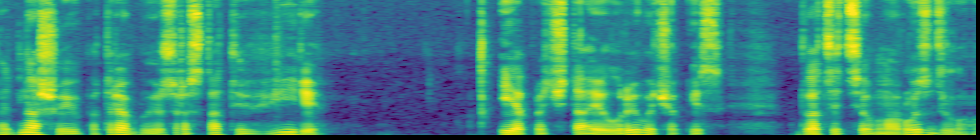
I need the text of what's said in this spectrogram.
над нашою потребою зростати в вірі. І я прочитаю уривочок із 27 розділу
